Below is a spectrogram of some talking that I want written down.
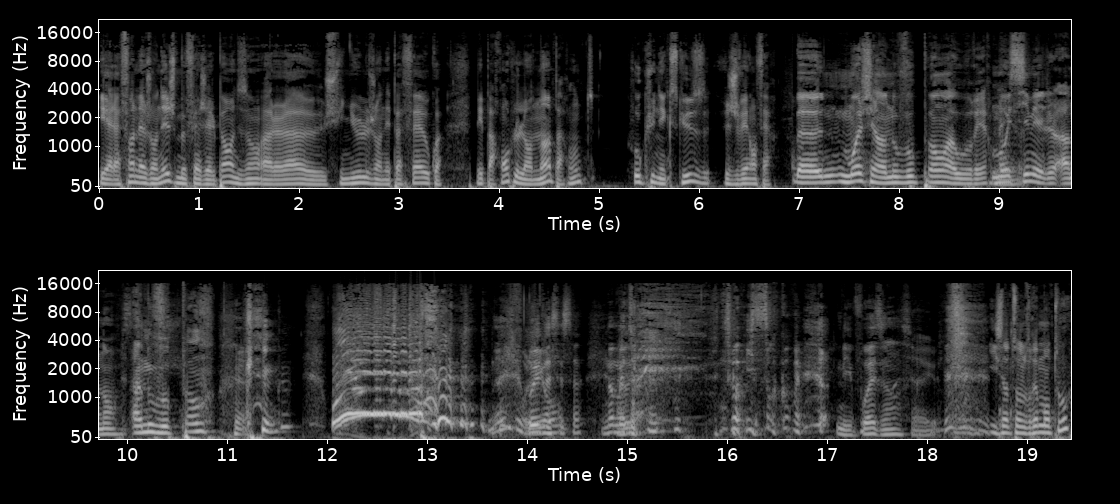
et à la fin de la journée je me flagelle pas en disant ah là là euh, je suis nul j'en ai pas fait ou quoi mais par contre le lendemain par contre aucune excuse je vais en faire Bah, moi j'ai un nouveau pan à ouvrir. Moi mais- aussi, mais ah non. Un nouveau pan. Oui, bah, c'est ça. Non mais toi, ils sont complètement. Mes voisins, sérieux. Ils entendent vraiment tout?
